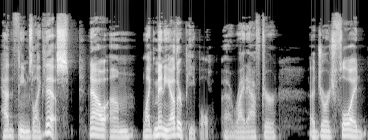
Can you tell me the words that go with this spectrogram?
had themes like this. Now, um, like many other people, uh, right after uh, George Floyd,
